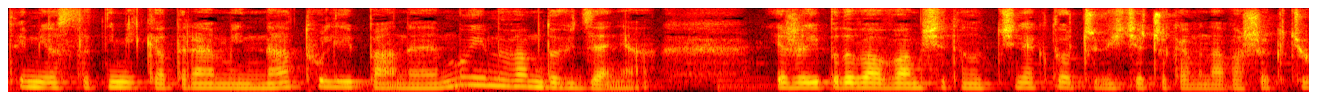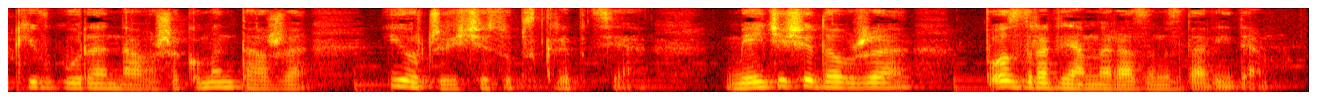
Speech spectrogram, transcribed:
Tymi ostatnimi kadrami na tulipany mówimy Wam do widzenia. Jeżeli podobał Wam się ten odcinek, to oczywiście czekamy na Wasze kciuki w górę, na Wasze komentarze i oczywiście subskrypcje. Miejcie się dobrze, pozdrawiamy razem z Dawidem.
